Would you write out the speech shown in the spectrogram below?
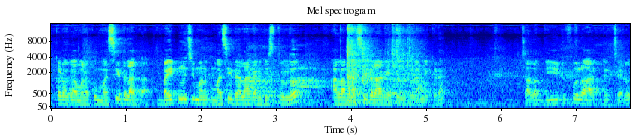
ఇక్కడ ఒక మనకు మసీద్ లాగా బయట నుంచి మనకు మసీద్ ఎలా కనిపిస్తుందో అలా మసీద్ లాగా అయితే చూడండి ఇక్కడ. చాలా బ్యూటిఫుల్ ఆర్కిటెక్చర్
